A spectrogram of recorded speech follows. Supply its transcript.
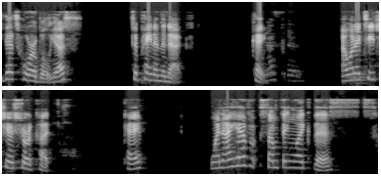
that's horrible, yes? To pain in the neck. Okay. I want to teach you a shortcut. Okay? When I have something like this,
